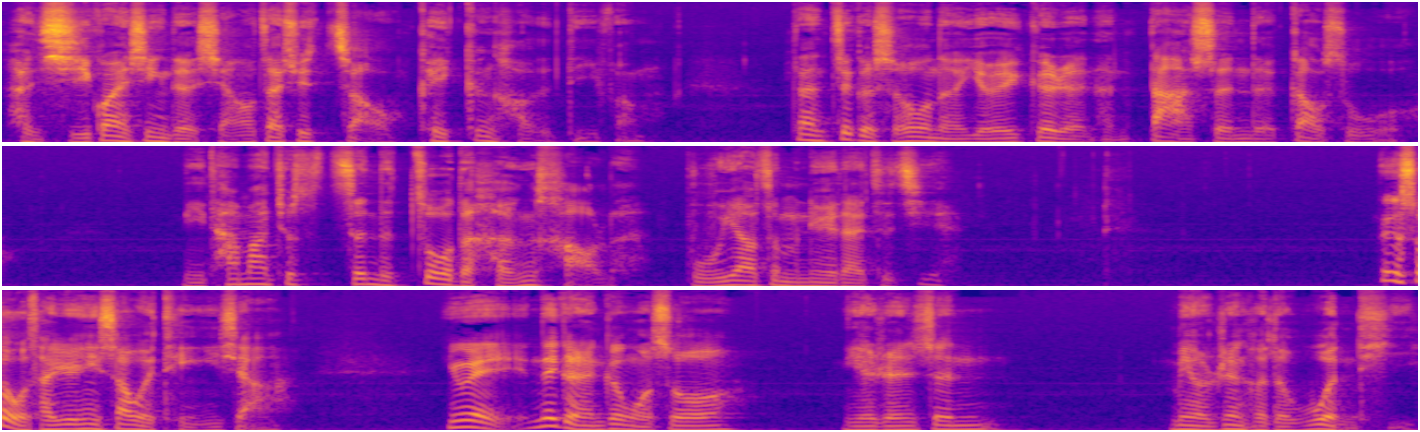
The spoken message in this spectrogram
很习惯性的想要再去找可以更好的地方。但这个时候呢，有一个人很大声的告诉我：“你他妈就是真的做的很好了，不要这么虐待自己。”那个时候我才愿意稍微停一下，因为那个人跟我说。你的人生没有任何的问题。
